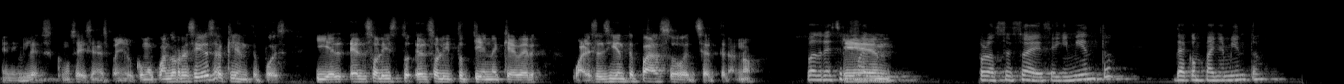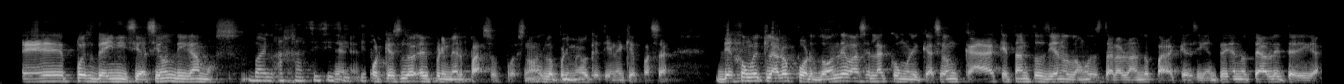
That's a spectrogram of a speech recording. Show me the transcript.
en inglés, ¿cómo se dice en español? Como cuando recibes al cliente, pues, y él, él, solito, él solito tiene que ver cuál es el siguiente paso, etcétera, ¿no? ¿Podría ser eh, el proceso de seguimiento, de acompañamiento? Eh, pues de iniciación, digamos. Bueno, ajá, sí, sí, sí. Eh, porque es el primer paso, pues, ¿no? Es lo primero que tiene que pasar. Dejo muy claro por dónde va a ser la comunicación, cada que tantos días nos vamos a estar hablando para que el siguiente día no te hable y te diga,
